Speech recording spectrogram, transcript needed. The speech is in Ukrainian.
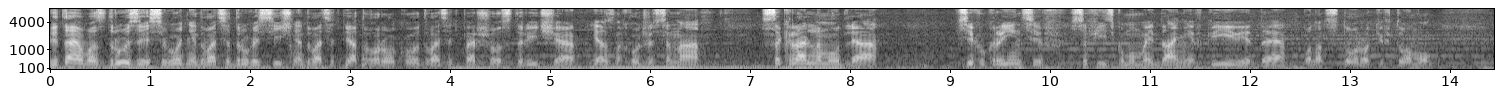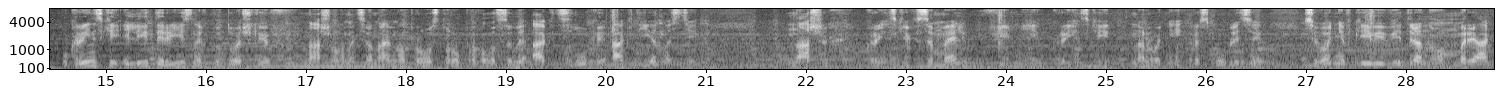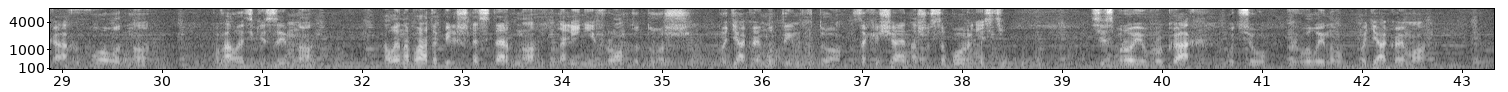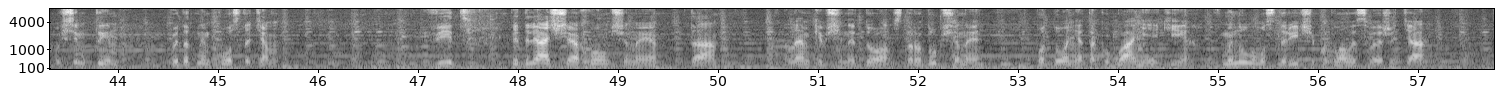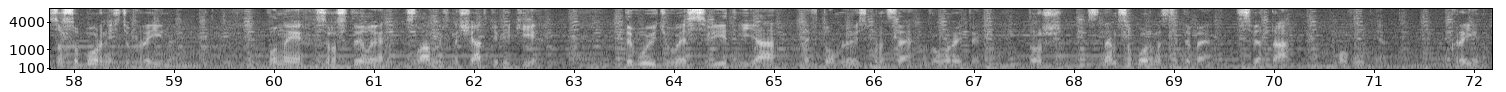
Вітаю вас, друзі! Сьогодні 22 січня 25-го року, 21-го сторіччя. Я знаходжуся на сакральному для всіх українців Софійському майдані в Києві, де понад 100 років тому українські еліти різних куточків нашого національного простору проголосили акт злуки, акт єдності наших українських земель у вільній Українській Народній Республіці. Сьогодні в Києві вітряно, мряка, холодно, по-галицьки зимно, але набагато більш нестерпно на лінії фронту. Тож подякуємо тим, хто захищає нашу соборність зі зброєю в руках у цю хвилину. Подякуємо усім тим видатним постатям від Підляща, Холмщини та Лемківщини до Стародубщини, Подоння та Кубані, які в минулому сторіччі поклали своє життя за соборність України. Вони зростили славних нащадків, які дивують увесь світ, і я не втомлююсь про це говорити. Тож з Днем Соборності тебе, свята, могутня Україно!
